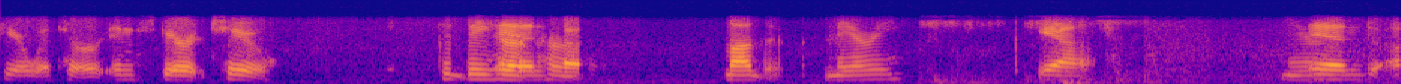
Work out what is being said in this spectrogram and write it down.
here with her in spirit too. Could be her And, her uh, mother, Mary. Yeah. Mary. And uh,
